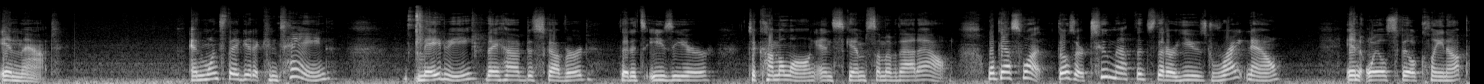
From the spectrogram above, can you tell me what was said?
in that. And once they get it contained, maybe they have discovered that it's easier to come along and skim some of that out. Well, guess what? Those are two methods that are used right now in oil spill cleanup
